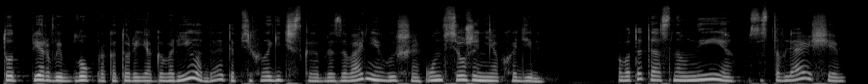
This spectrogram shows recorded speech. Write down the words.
тот первый блок, про который я говорила, да, это психологическое образование высшее, он все же необходим. Вот это основные составляющие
